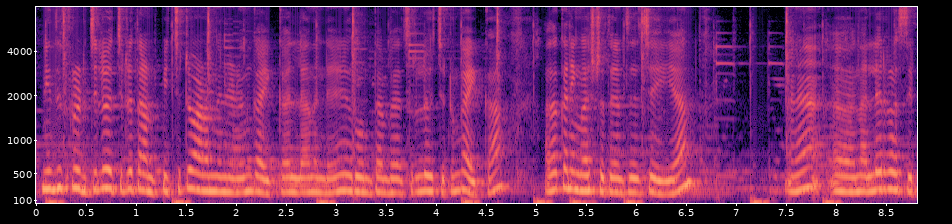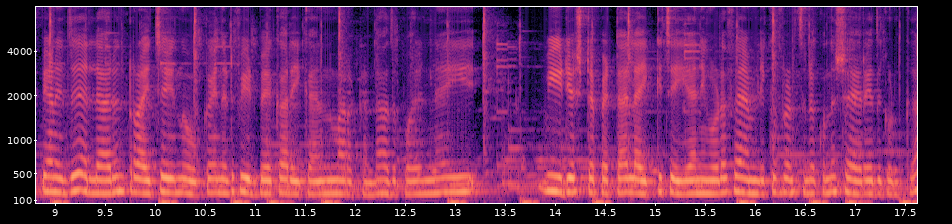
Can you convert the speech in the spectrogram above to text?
ഇനി ഇത് ഫ്രിഡ്ജിൽ വെച്ചിട്ട് തണുപ്പിച്ചിട്ട് വേണമെന്നുണ്ടെങ്കിലും കഴിക്കാം. അല്ലാന്നുണ്ടെങ്കിൽ റൂം ടെമ്പറേച്ചറിൽ വെച്ചിട്ടും കഴിക്കാം. അതൊക്കെ നിങ്ങൾ ഇഷ്ടത്തിനനുസരിച്ച് ചെയ്യാം. അങ്ങനെ നല്ലൊരു റെസിപ്പിയാണിത് എല്ലാവരും ട്രൈ ചെയ്ത് നോക്കുക. എന്നിട്ട് ഫീഡ്ബാക്ക് അറിയിക്കാനൊന്നും മറക്കണ്ട. അതുപോലെ തന്നെ ഈ വീഡിയോ ഇഷ്ടപ്പെട്ടാൽ ലൈക്ക് ചെയ്യുക. നിങ്ങളുടെ ഫാമിലിക്കും ഫ്രണ്ട്സിനൊക്കെ ഒന്ന് ഷെയർ ചെയ്ത് കൊടുക്കുക.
